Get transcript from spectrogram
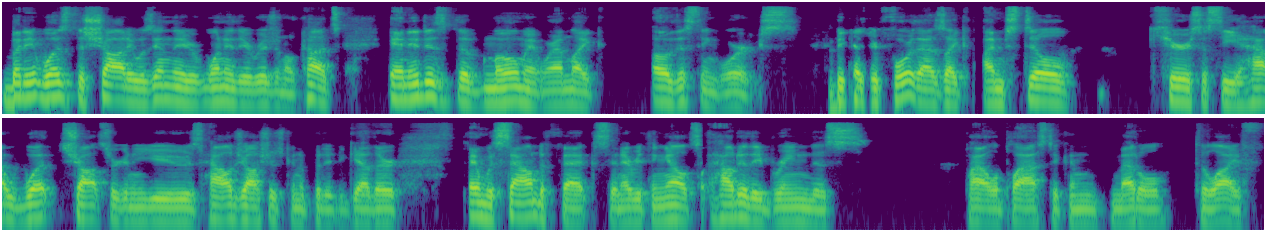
But it was the shot. It was in the one of the original cuts, and it is the moment where I'm like, "Oh, this thing works." Because before that, I was like, I'm still curious to see how what shots are going to use, how Josh is going to put it together, and with sound effects and everything else, how do they bring this pile of plastic and metal to life?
